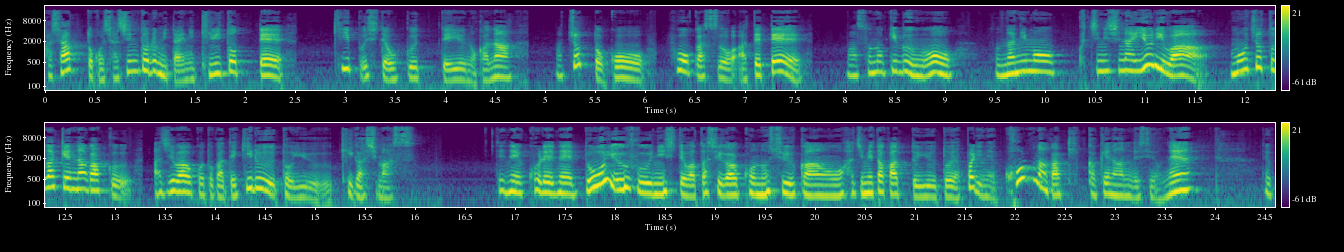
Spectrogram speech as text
パシャッとこう写真撮るみたいに切り取ってキープしておくっていうのかな。ちょっとこうフォーカスを当てて、まあ、その気分を何も口にしないよりはもうちょっとだけ長く味わうことができるという気がします。でね、これね、どういう風にして私がこの習慣を始めたかというと、やっぱりね、コロナがきっかけなんですよね。で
